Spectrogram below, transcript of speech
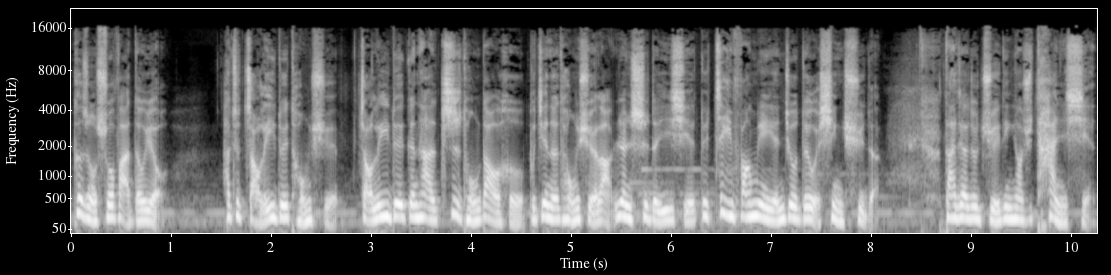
各种说法都有。他就找了一堆同学，找了一堆跟他的志同道合，不见得同学了，认识的一些对这一方面研究都有兴趣的，大家就决定要去探险。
